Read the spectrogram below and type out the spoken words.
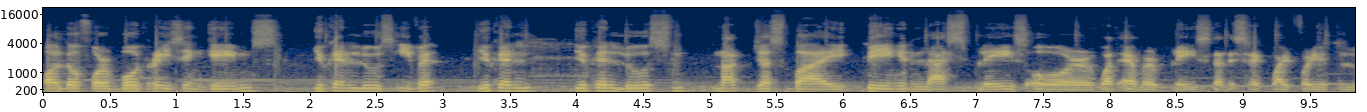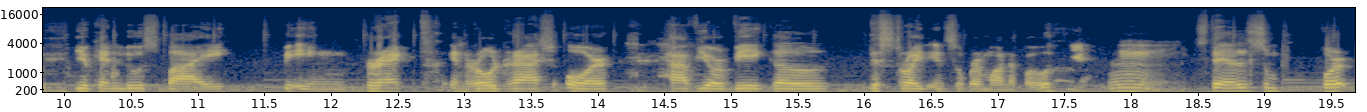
although for both racing games you can lose even you can you can lose not just by being in last place or whatever place that is required for you to lose you can lose by being wrecked in road rash or have your vehicle destroyed in super monaco mm. still sum- for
